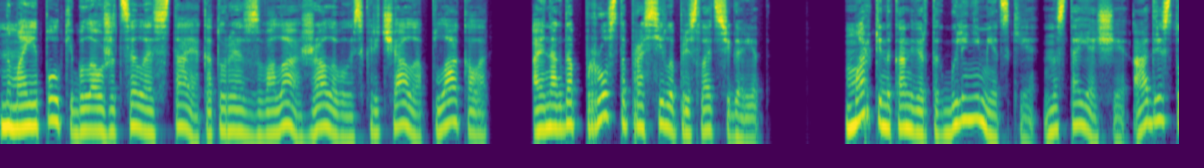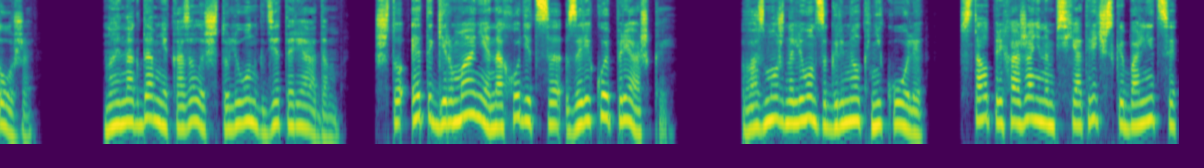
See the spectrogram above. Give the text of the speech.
На моей полке была уже целая стая, которая звала, жаловалась, кричала, плакала, а иногда просто просила прислать сигарет. Марки на конвертах были немецкие, настоящие, адрес тоже. Но иногда мне казалось, что Леон где-то рядом, что эта Германия находится за рекой Пряжкой. Возможно, Леон загремел к Николе, стал прихожанином психиатрической больницы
